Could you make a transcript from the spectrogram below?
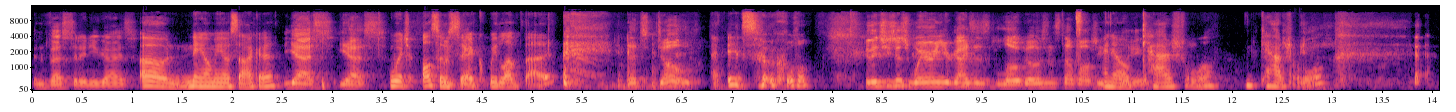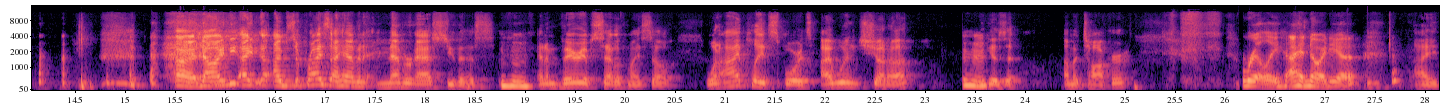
invested in you guys. Oh, Naomi Osaka, Yes, yes. which also think. sick. We love that. That's dope. it's so cool. And then she's just wearing your guys' logos and stuff while she's I know, playing. casual, casual. All right, now I, need- I I'm surprised I haven't never asked you this, Mhm. and I'm very upset with myself. When I played sports, I wouldn't shut up Mhm. because I'm a talker. Really, I had no idea. I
